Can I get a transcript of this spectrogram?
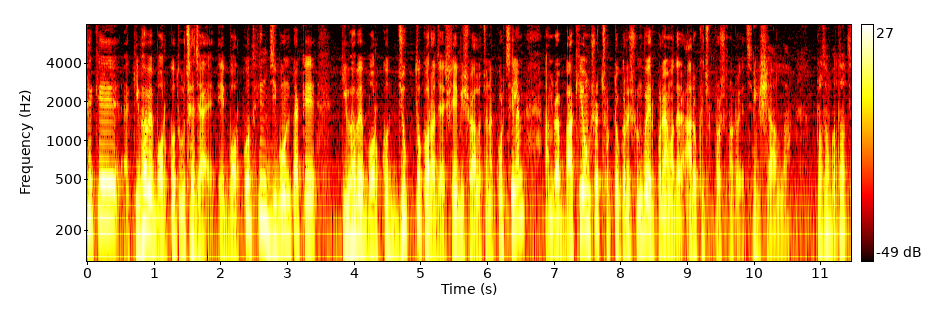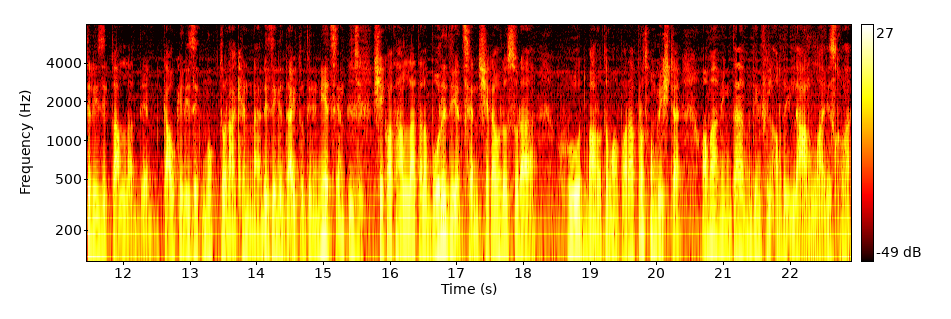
থেকে কীভাবে বরকত উঠে যায়? এই বরকতহীন জীবনটাকে কীভাবে বরকত যুক্ত করা যায় সেই বিষয়ে আলোচনা করছিলেন। আমরা বাকি অংশ ছোট্ট করে শুনব এরপরে আমাদের আরও কিছু প্রশ্ন রয়েছে। ইনশাআল্লাহ। প্রথম কথা হচ্ছে রিজিক তো আল্লাহ দেন। কাউকে রিজিক মুক্ত রাখেন না। রিজিকের দায়িত্ব তিনি নিয়েছেন। সে কথা আল্লাহ তালা বলে দিয়েছেন। সেটা হলো সুরা হুদ বারোতম পড়া প্রথম পৃষ্ঠা। অমা মিং দাবিন ফিল আরদি ইল্লা আল্লাহ রিজকুহা।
